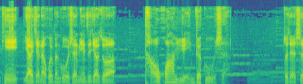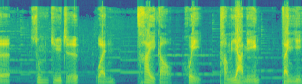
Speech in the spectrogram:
天要讲的绘本故事名字叫做《桃花源的故事》，作者是松居直，文，蔡稿，绘，唐亚明翻译。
